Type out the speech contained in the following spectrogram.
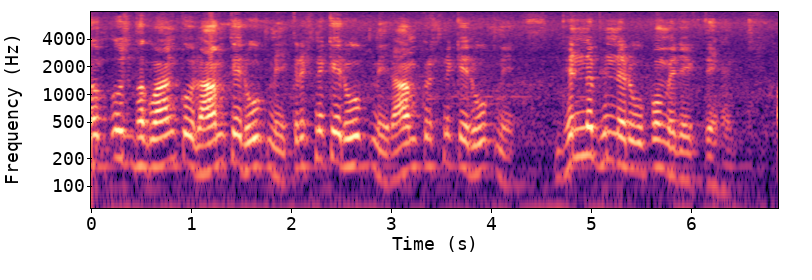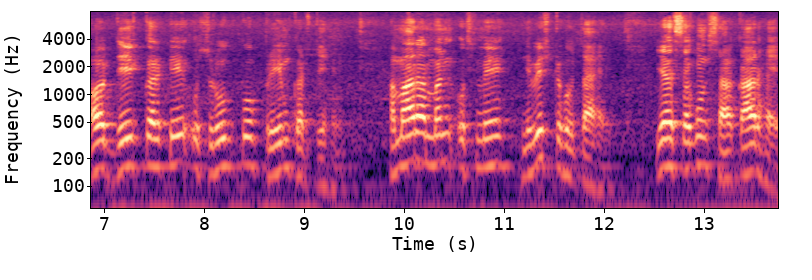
उस भगवान को राम के रूप में, कृष्ण के रूप में राम कृष्ण के रूप में भिन्न भिन्न रूपों में देखते हैं और देख करके उस रूप को प्रेम करते हैं। हमारा मन उसमें निविष्ट होता है। यह सगुण साकार है।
